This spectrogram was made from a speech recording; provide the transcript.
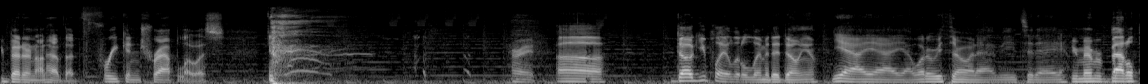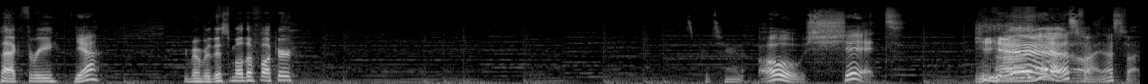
You better not have that freaking trap, Lois. All right. Uh, Doug, you play a little limited, don't you? Yeah, yeah, yeah. What are we throwing at me today? You remember Battle Pack Three? Yeah. You remember this motherfucker? It's per turn. Oh shit. Yeah. Uh, yeah, that's fine. That's fine.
